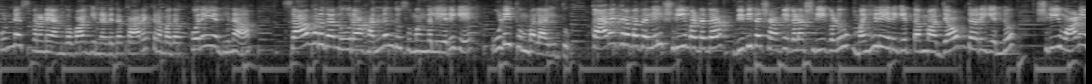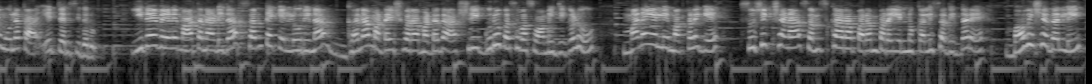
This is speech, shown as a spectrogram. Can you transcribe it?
ಪುಣ್ಯ ಸ್ಮರಣೆ ಅಂಗವಾಗಿ ನಡೆದ ಕಾರ್ಯಕ್ರಮದ ಕೊನೆಯ ದಿನ ಸಾವಿರದ ನೂರ ಹನ್ನೊಂದು ಸುಮಂಗಲಿಯರಿಗೆ ಉಡಿ ತುಂಬಲಾಯಿತು. ಕಾರ್ಯಕ್ರಮದಲ್ಲಿ ಶ್ರೀಮಠದ ವಿವಿಧ ಶಾಖೆಗಳ ಶ್ರೀಗಳು ಮಹಿಳೆಯರಿಗೆ ತಮ್ಮ ಜವಾಬ್ದಾರಿಯನ್ನು ಶ್ರೀವಾಣಿ ಮೂಲಕ ಎಚ್ಚರಿಸಿದರು. ಇದೇ ವೇಳೆ ಮಾತನಾಡಿದ ಸಂತೆಕೆಲ್ಲೂರಿನ ಘನಮಠೇಶ್ವರ ಮಠದ ಶ್ರೀ ಗುರುಬಸವ ಸ್ವಾಮೀಜಿಗಳು, ಮನೆಯಲ್ಲಿ ಮಕ್ಕಳಿಗೆ ಸುಶಿಕ್ಷಣ, ಸಂಸ್ಕಾರ, ಪರಂಪರೆಯನ್ನು ಕಲಿಸದಿದ್ದರೆ ಭವಿಷ್ಯದಲ್ಲಿ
